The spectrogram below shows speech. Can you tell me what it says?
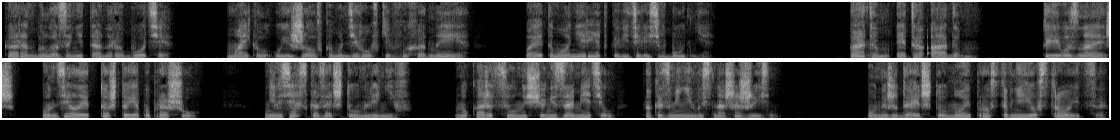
Карен была занята на работе, Майкл уезжал в командировки в выходные, поэтому они редко виделись в будни. «Адам — это Адам. Ты его знаешь, он делает то, что я попрошу. Нельзя сказать, что он ленив, но, кажется, он еще не заметил, как изменилась наша жизнь. Он ожидает, что Ной просто в нее встроится,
